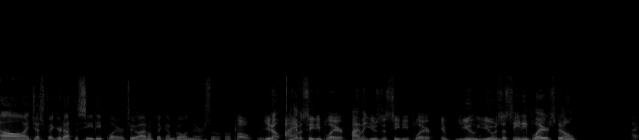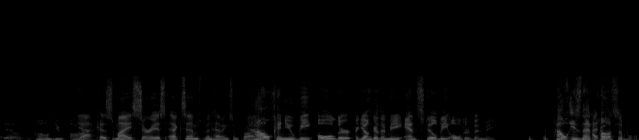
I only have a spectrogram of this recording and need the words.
Oh! I just figured out the CD player too. I don't think I'm going there. So okay. Oh, leave you know, I have a CD player. I haven't used a CD player. If you use a CD player still, I do. oh, you are. Yeah, because my oh. Sirius XM's been having some problems. How can you be older, younger than me, and still be older than me? How is that don't-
